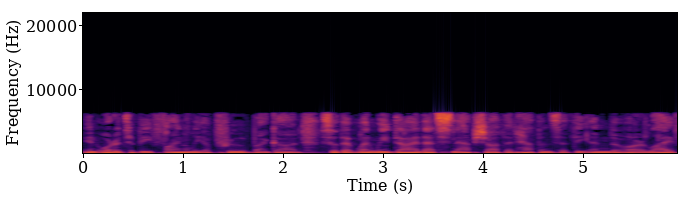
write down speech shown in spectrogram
in order to be finally approved by God. So that when we die, that snapshot that happens at the end of our life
